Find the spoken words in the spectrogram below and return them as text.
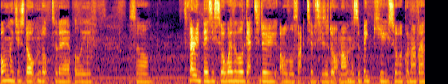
only just opened up today, I believe. So it's very busy, so whether we'll get to do all those activities, I don't know. And there's a big queue, so we're going to have a,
